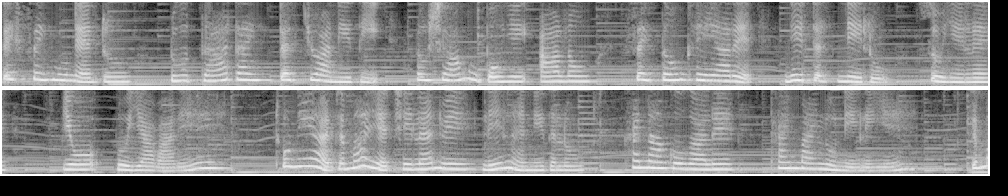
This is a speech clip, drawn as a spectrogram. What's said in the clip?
တိတ်ဆိတ်မှုနဲ့အတူ လူသားတိုင်းတက်ကြွနေသည့်လှုပ်ရှားမှုပုံရိပ်အားလုံးစိတ်သုံးခဲ့ရတဲ့နေ့တစ်နေ့လို့ဆိုရင်လဲပြောလို့ရပါတယ်။ထိုနေ့ကကျမရဲ့ခြေလမ်းတွေလေးလံနေသလိုခန္ဓာကိုယ်ကလည်းထိုင်းမိုင်းလို့နေလေရဲ့။ကျမ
